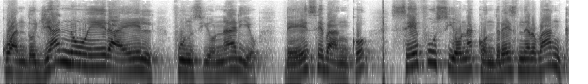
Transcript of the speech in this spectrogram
cuando ya no era él funcionario de ese banco, se fusiona con Dresdner Bank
